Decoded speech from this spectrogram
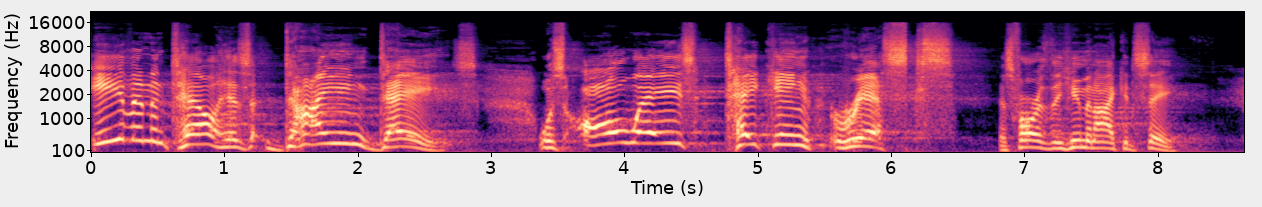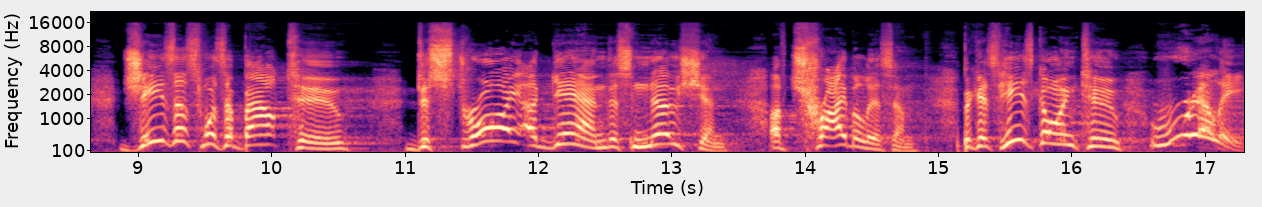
even until his dying days, was always taking risks as far as the human eye could see. Jesus was about to destroy again this notion of tribalism because he's going to really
